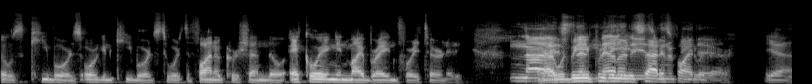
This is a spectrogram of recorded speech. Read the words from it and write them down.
those keyboards, organ keyboards, towards the final crescendo, echoing in my brain for eternity. Nice. I would be That pretty gonna be satisfied with there. that. Yeah,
